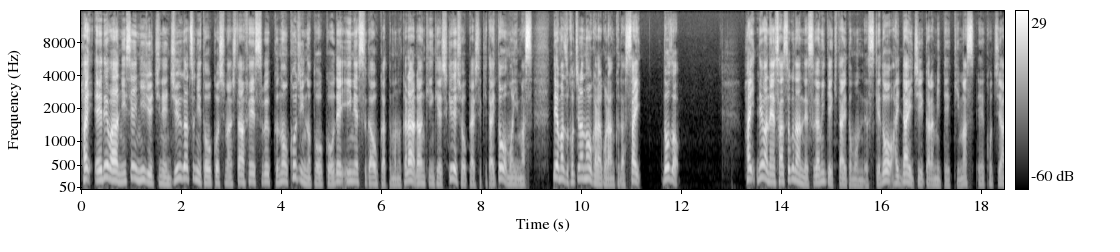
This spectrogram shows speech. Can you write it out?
はい。えー、では、2021年10月に投稿しました Facebook の個人の投稿でいいね数が多かったものからランキング形式で紹介していきたいと思います。では、まずこちらの方からご覧ください。どうぞ。はい。ではね、早速なんですが見ていきたいと思うんですけど、はい。第1位から見ていきます。えー、こちら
